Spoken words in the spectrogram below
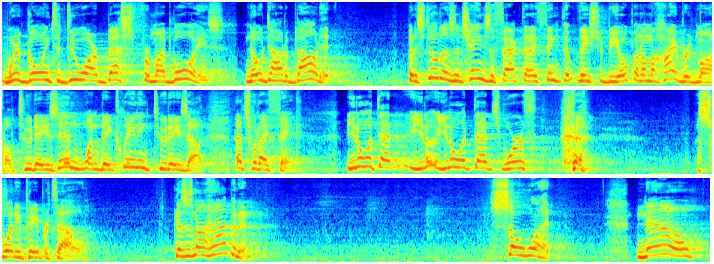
We're going to do our best for my boys, no doubt about it. But it still doesn't change the fact that I think that they should be open on the hybrid model two days in, one day cleaning, two days out. That's what I think. You know what, that, you know, you know what that's worth? a sweaty paper towel. Because it's not happening. So what? Now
